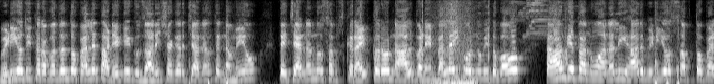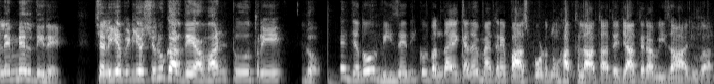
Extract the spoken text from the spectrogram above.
ਵੀਡੀਓ ਦੀ ਤਰਫ ਵਧਣ ਤੋਂ ਪਹਿਲੇ ਤੁਹਾਡੇ ਅੱਗੇ ਗੁਜ਼ਾਰਿਸ਼ ਅਗਰ ਚੈਨਲ ਤੇ ਨਵੇਂ ਹੋ ਤੇ ਚੈਨਲ ਨੂੰ ਸਬਸਕ੍ਰਾਈਬ ਕਰੋ, ਨਾਲ ਬਣੇ ਬੈਲ ਆਈਕਨ ਨੂੰ ਵੀ ਦਬਾਓ ਤਾਂ ਕਿ ਤੁਹਾਨੂੰ ਆਉਣ ਵਾਲੀ ਹਰ ਵੀਡੀਓ ਸਭ ਤੋਂ ਪਹਿਲੇ ਮਿਲਦੀ ਰਹੇ। ਚਲਿਏ ਵੀਡੀਓ ਸ਼ੁਰੂ ਕਰਦੇ ਆ 1 2 3 ਗੋ ਇਹ ਜਦੋਂ ਵੀਜ਼ੇ ਦੀ ਕੋਈ ਬੰਦਾ ਇਹ ਕਹਦਾ ਮੈਂ ਤੇਰੇ ਪਾਸਪੋਰਟ ਨੂੰ ਹੱਥ ਲਾਤਾ ਤੇ ਜਾਂ ਤੇਰਾ ਵੀਜ਼ਾ ਆ ਜਾਊਗਾ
